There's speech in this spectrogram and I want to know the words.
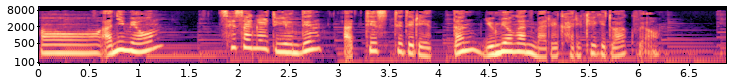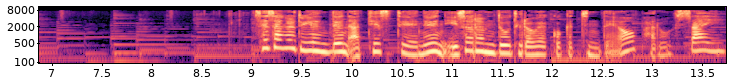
어, 아니면 세상을 뒤흔든 아티스트들이 했던 유명한 말을 가리키기도 하고요. 세상을 뒤흔든 아티스트에는 이 사람도 들어갈 것 같은데요. 바로 싸이.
